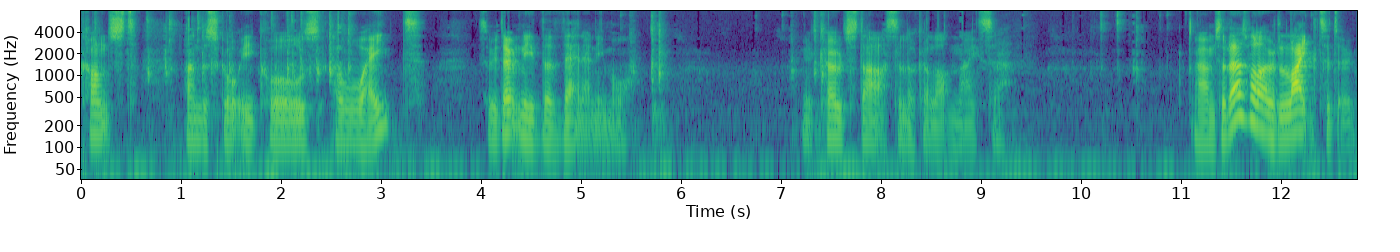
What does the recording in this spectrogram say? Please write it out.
const underscore equals await so we don't need the then anymore. Your code starts to look a lot nicer. Um, so that's what I would like to do.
